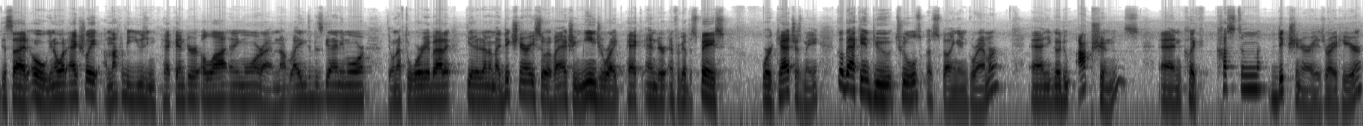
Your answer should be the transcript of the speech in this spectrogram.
decide, oh, you know what, actually, I'm not going to be using peckender a lot anymore. I'm not writing to this guy anymore. Don't have to worry about it. Get it out of my dictionary, so if I actually mean to write peckender and forget the space, word catches me. Go back into Tools of Spelling and Grammar, and you go to Options, and click Custom Dictionaries right here.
